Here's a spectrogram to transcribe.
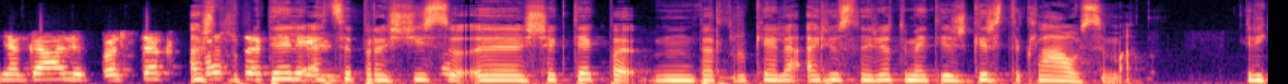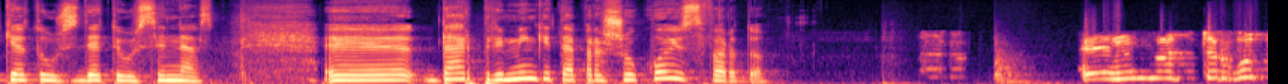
negali pasiekti. Aš truputėlį atsiprašysiu, e, šiek tiek per trukėlę, ar jūs norėtumėte išgirsti klausimą? Reikėtų užsidėti ausines. E, dar priminkite, prašau, kuo jūs vardu? E, nu, turbūt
